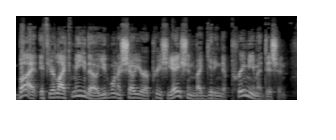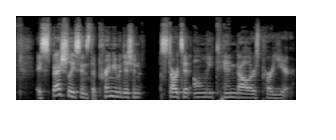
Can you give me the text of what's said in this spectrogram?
But if you're like me though, you'd want to show your appreciation by getting the premium edition, especially since the premium edition starts at only $10 per year.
